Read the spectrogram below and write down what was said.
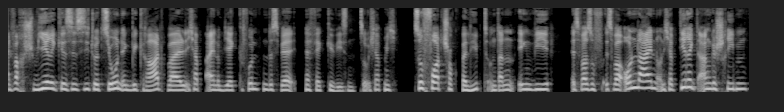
einfach schwierige Situation irgendwie gerade, weil ich habe ein Objekt gefunden, das wäre perfekt gewesen. So, ich habe mich sofort schockverliebt und dann irgendwie es war so, es war online und ich habe direkt angeschrieben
